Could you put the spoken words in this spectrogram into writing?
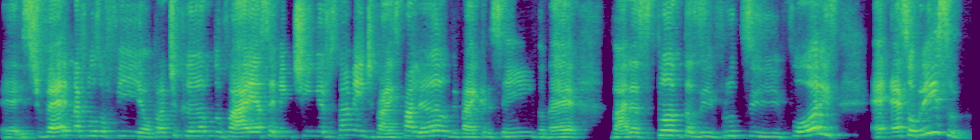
é, estiverem na filosofia ou praticando, vai a sementinha justamente, vai espalhando e vai crescendo, né? Várias plantas e frutos e flores, é, é, sobre isso,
